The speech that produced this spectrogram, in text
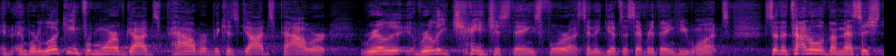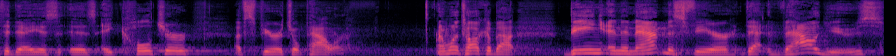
and, and we're looking for more of God's power because God's power really, really changes things for us and it gives us everything he wants. So the title of my message today is, is A Culture of Spiritual Power. I want to talk about being in an atmosphere that values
